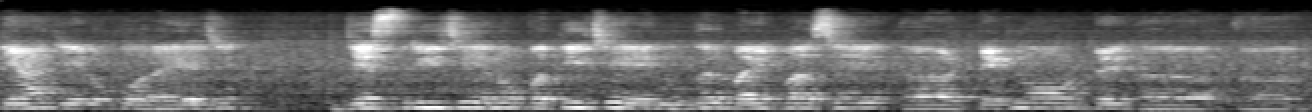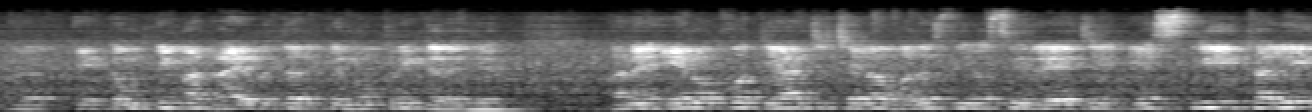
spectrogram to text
ત્યાં જ એ લોકો રહે છે. જે સ્ત્રી છે એનો પતિ છે એ નુગર બાયપાસે અ, ટેકનો એક કંપનીમાં ડ્રાઈવર તરીકે નોકરી કરે છે. અને એ લોકો ત્યાં જ છેલ્લા વર્ષ દિવસથી રહે છે. એ સ્ત્રી ખાલી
